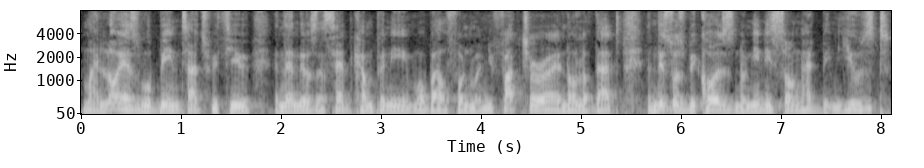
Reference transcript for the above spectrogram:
my lawyers will be in touch with you, and then there was a said company, mobile phone manufacturer, and all of that. And this was because Nonini's song had been used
